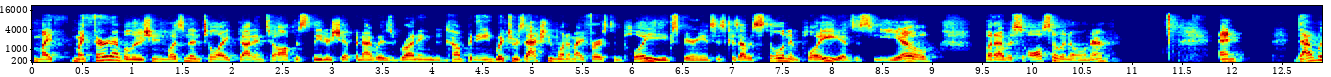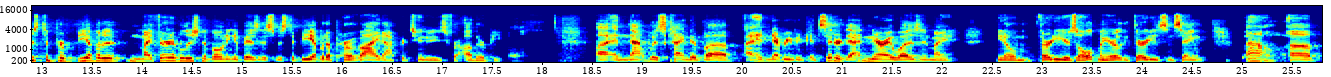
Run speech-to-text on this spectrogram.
my my third evolution wasn't until I got into office leadership and I was running the company, which was actually one of my first employee experiences because I was still an employee as a CEO, but I was also an owner and that was to be able to, my third evolution of owning a business was to be able to provide opportunities for other people. Uh, and that was kind of, uh, I had never even considered that. And there I was in my, you know, 30 years old, my early 30s, and saying, wow, uh,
